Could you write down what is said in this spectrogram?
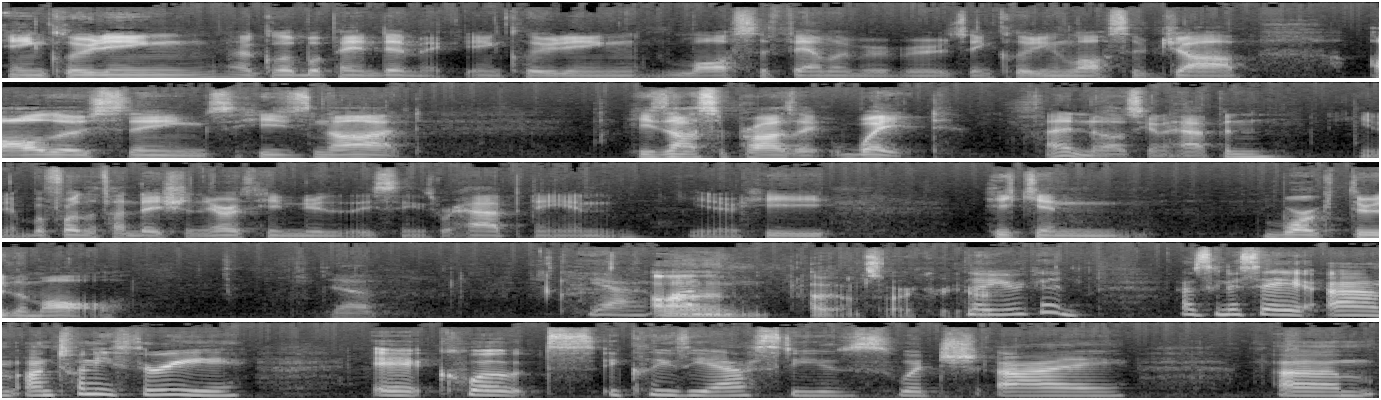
including a global pandemic, including loss of family members, including loss of job, all those things. He's not he's not surprised. Like, wait, I didn't know that was going to happen. You know, before the foundation of the earth, he knew that these things were happening, and you know, he he can work through them all. yeah. Yeah. on oh, I'm sorry, Karina. No, you're good. I was going to say um, on 23, it quotes Ecclesiastes, which I um,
